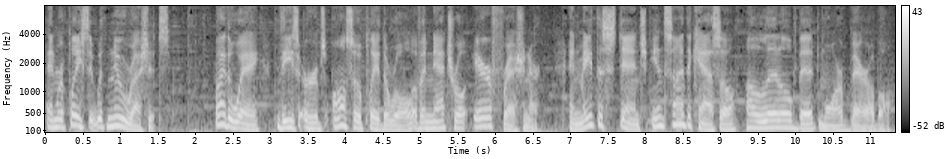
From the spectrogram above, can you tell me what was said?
and replaced it with new rushes. By the way, these herbs also played the role of a natural air freshener and made the stench inside the castle a little bit more bearable.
